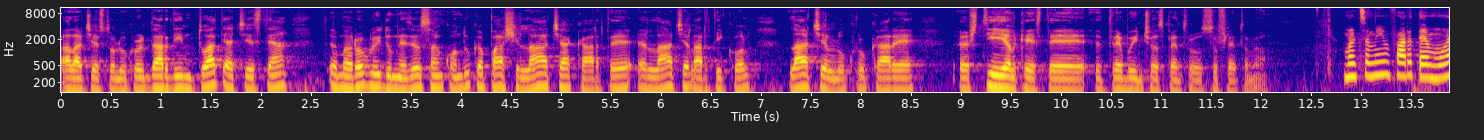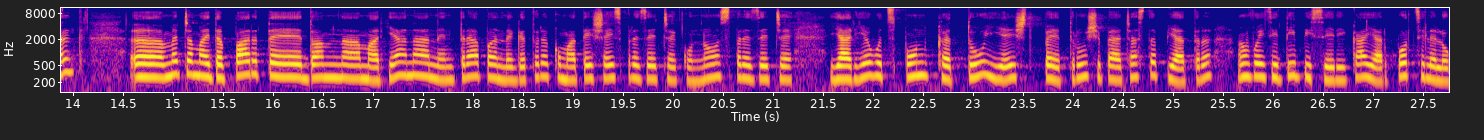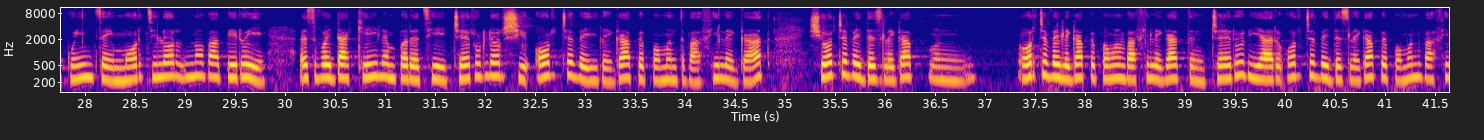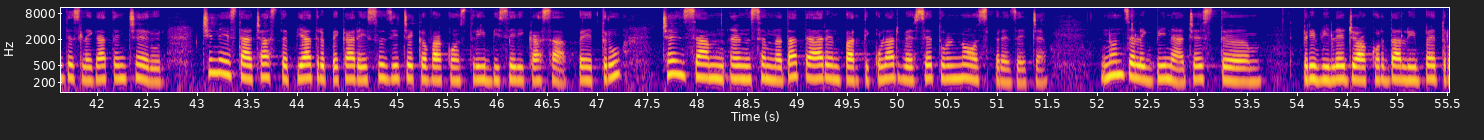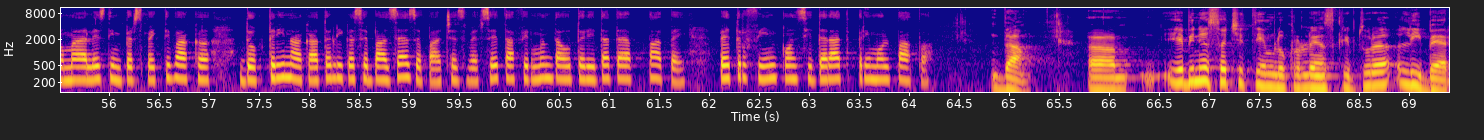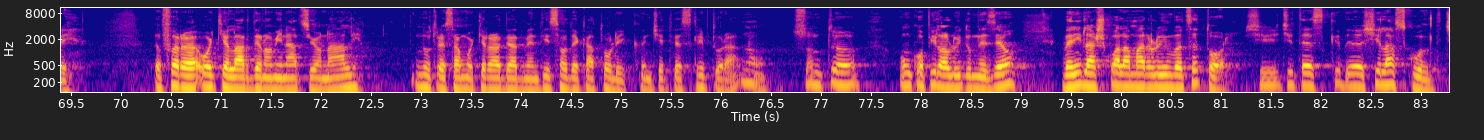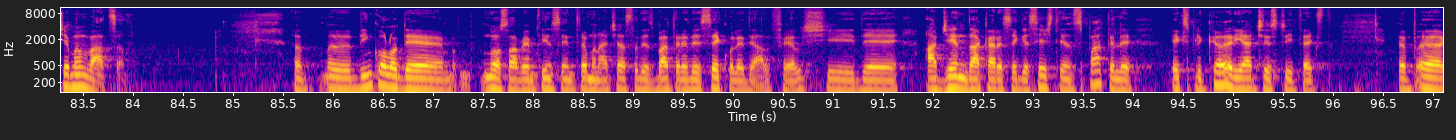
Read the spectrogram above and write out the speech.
al acestor lucruri, dar din toate acestea mă rog lui Dumnezeu să-mi conducă pașii la acea carte, la acel articol, la acel lucru care uh, știe El că este trebuincios pentru sufletul meu. Mulțumim foarte mult! Uh, mergem mai departe. Doamna Mariana ne întreabă în legătură cu Matei 16 cu 19, iar eu îți spun că tu ești Petru și pe această piatră îmi voi zidi biserica, iar porțile locuinței morților nu va birui. Îți voi da cheile împărăției cerurilor și orice vei lega pe pământ va fi legat și orice vei dezlega în Orice vei lega pe pământ va fi legat în ceruri, iar orice vei dezlega pe pământ va fi dezlegat în ceruri. Cine este această piatră pe care Isus zice că va construi biserica sa? Petru. Ce înseamnă, însemnătate are în particular versetul 19? Nu înțeleg bine acest uh, privilegiu acordat lui Petru, mai ales din perspectiva că doctrina catolică se bazează pe acest verset, afirmând autoritatea papei, Petru fiind considerat primul papă. Da. Uh, e bine să citim lucrurile în Scriptură liberi, fără ochelari denominaționali. Nu trebuie să am ochelari de adventist sau de catolic când citesc Scriptura. Nu. Sunt uh, un copil al lui Dumnezeu, venit la școala Marelui Învățător și citesc uh, și la ascult ce mă învață. Dincolo de, nu o să avem timp să intrăm în această dezbatere de secole de altfel și de agenda care se găsește în spatele explicării acestui text,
